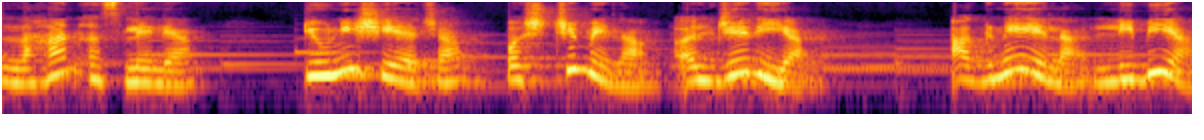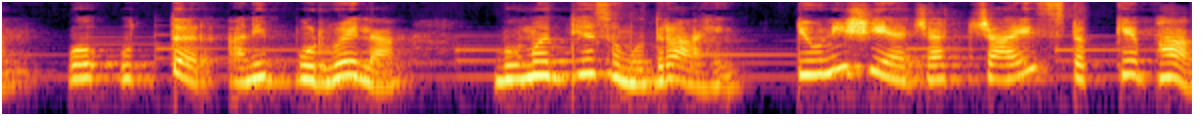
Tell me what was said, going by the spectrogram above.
लहान असलेल्या ट्युनिशियाच्या पश्चिमेला अल्जेरिया आग्नेयेला लिबिया व उत्तर आणि पूर्वेला भूमध्य समुद्र आहे. ट्युनिशियाच्या चाळीस टक्के भाग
